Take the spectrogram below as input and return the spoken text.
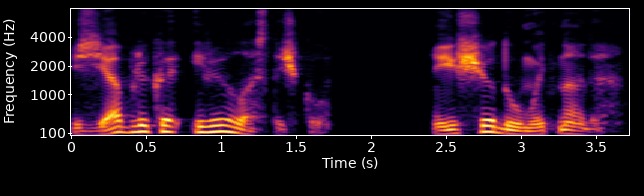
Зяблика или ласточку? Еще думать надо.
